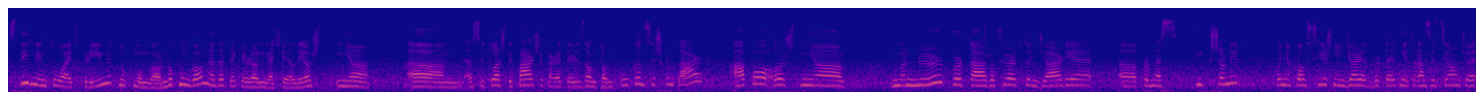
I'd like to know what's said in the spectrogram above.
stilin tuaj të krijimit nuk mungon, nuk mungon edhe tek I rënë nga qielli, është Një si tu ash i parë që karakterizon Tom Kukën si shkrimtar, apo është një mënyrë për ta rrëfyer këtë ngjarje përmes fikshonit, po njëkohësisht një ngjarje të vërtetë një tranzicion që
